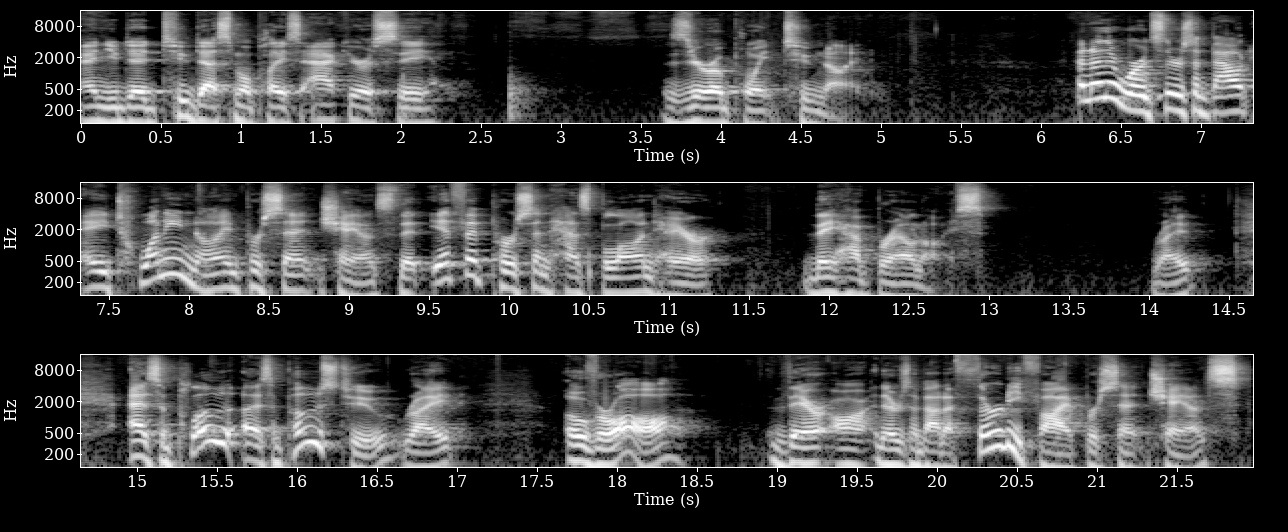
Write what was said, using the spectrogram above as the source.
and you did two decimal place accuracy, 0.29. In other words, there's about a 29% chance that if a person has blonde hair, they have brown eyes, right? As, as opposed to, right, overall, there are, there's about a 35% chance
